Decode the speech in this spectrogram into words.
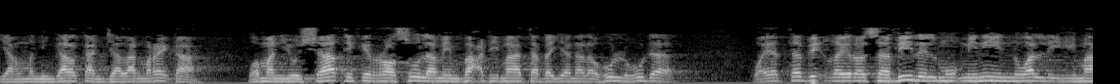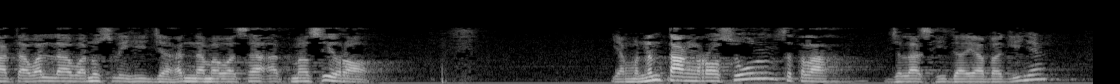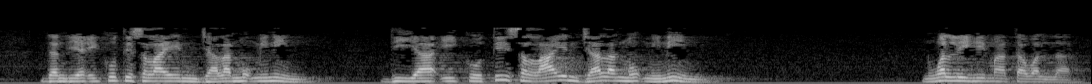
yang meninggalkan jalan mereka. Wa man yushaqiqir rasula min ba'di ma tabayyana lahul huda wa yattabi' ghaira sabilil mu'minin wallihi ma tawalla wa nuslihi jahannam wa sa'at masira. Yang menentang Rasul setelah jelas hidayah baginya dan dia ikuti selain jalan mukminin. Dia ikuti selain jalan mukminin nuwallihi ma tawalla.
